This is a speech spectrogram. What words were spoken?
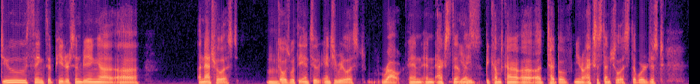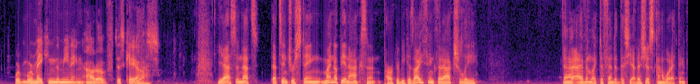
do think that Peterson, being a a, a naturalist, goes with the anti anti realist route and and accidentally Yes. becomes kind of a, a type of you know existentialist that we're just we're we're making the meaning out of this chaos. Yes, and that's that's interesting. Might not be an accident, Parker, because I think that actually, and I, I haven't like defended this yet. It's just kind of what I think.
